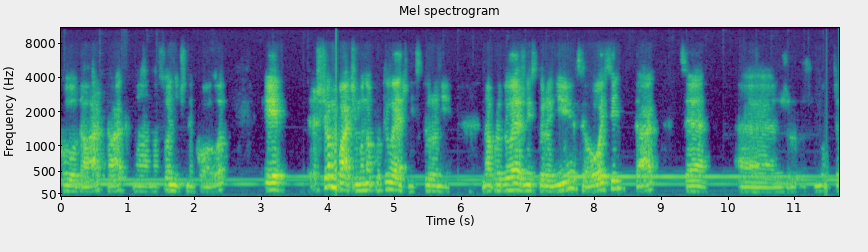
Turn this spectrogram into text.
колодар, так, на, на сонячне коло. І що ми бачимо на протилежній стороні? На протилежній стороні це осінь, так, це, е, ну, це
